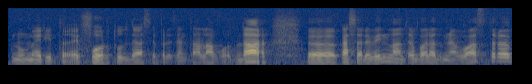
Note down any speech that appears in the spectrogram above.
nu merită efortul de a se prezenta la vot. Dar, ca să revenim la întrebarea dumneavoastră,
